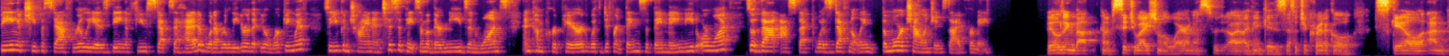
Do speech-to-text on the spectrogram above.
being a chief of staff really is being a few steps ahead of whatever leader that you're working with. So you can try and anticipate some of their needs and wants and come prepared with different things that they may need or want. So that aspect was definitely the more challenging side for me. Building that kind of situational awareness, I, I think, is such a critical skill. And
